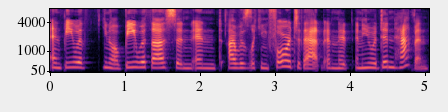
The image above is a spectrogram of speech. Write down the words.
and be with, you know, be with us." And and I was looking forward to that, and it and you know it didn't happen,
